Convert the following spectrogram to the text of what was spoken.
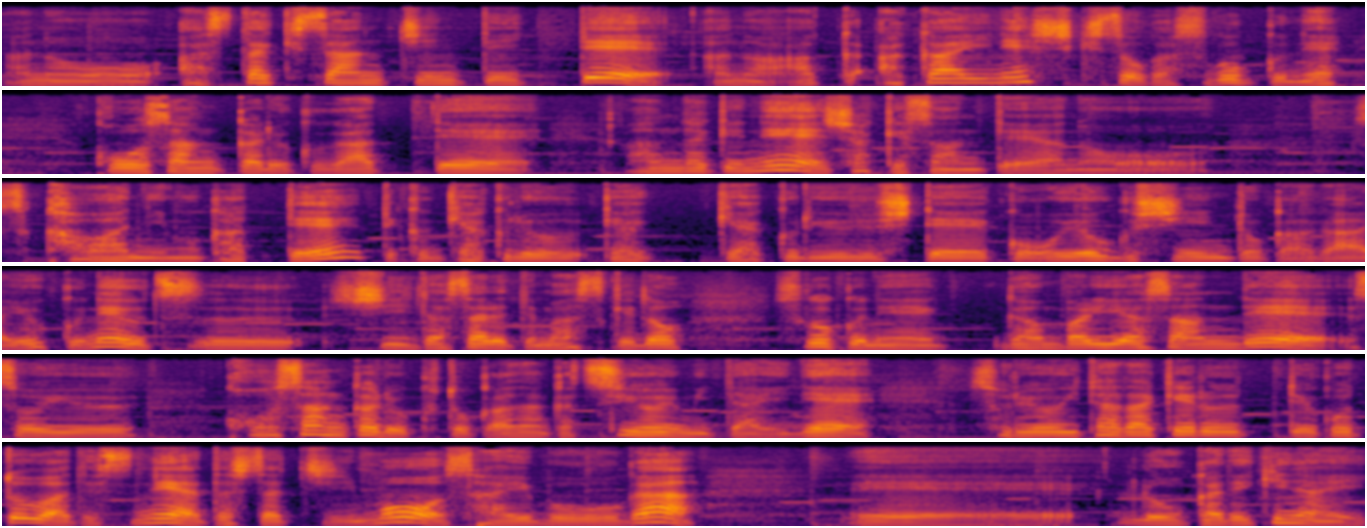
あのアスタキサンチンって言ってあの赤いね色素がすごくね抗酸化力があってあんだけね鮭さんってあの川に向かっててか逆流逆流してこう泳ぐシーンとかがよくね映し出されてますけどすごくね頑張り屋さんでそういう抗酸化力とかなんか強いみたいでそれをいただけるっていうことはですね私たちも細胞が、えー、老化できない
